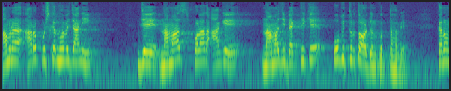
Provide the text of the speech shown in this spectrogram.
আমরা আরও পরিষ্কারভাবে জানি যে নামাজ পড়ার আগে নামাজি ব্যক্তিকে পবিত্রতা অর্জন করতে হবে। কারণ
